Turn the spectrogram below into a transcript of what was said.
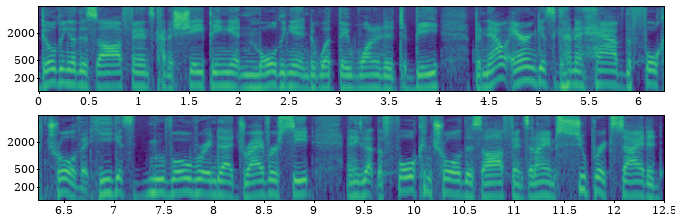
building of this offense, kind of shaping it and molding it into what they wanted it to be. But now Aaron gets to kind of have the full control of it. He gets to move over into that driver's seat, and he's got the full control of this offense. And I am super excited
